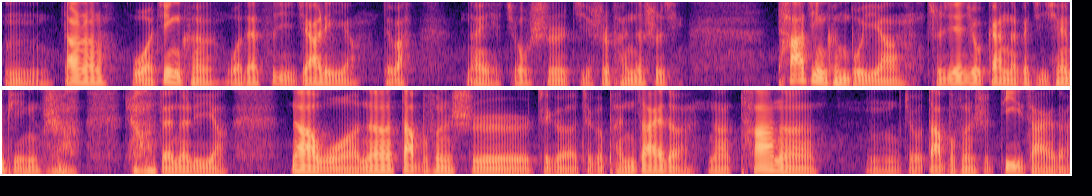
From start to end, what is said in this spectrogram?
嗯，当然了，我进坑，我在自己家里养，对吧？那也就是几十盆的事情。他进坑不一样，直接就干了个几千平，是吧？然后在那里养。那我呢，大部分是这个这个盆栽的。那他呢，嗯，就大部分是地栽的。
